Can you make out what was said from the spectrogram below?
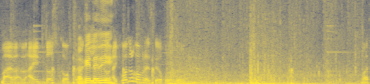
Vale, vale, hay dos cofres. Ok, le di. Hay cuatro cofres, creo, justo. What?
